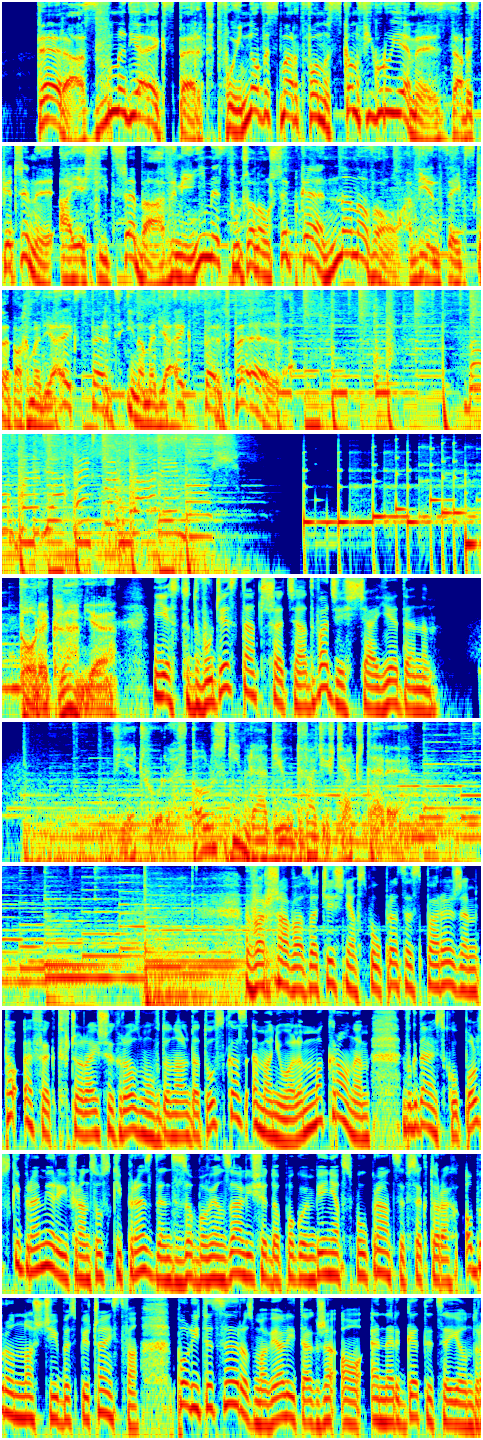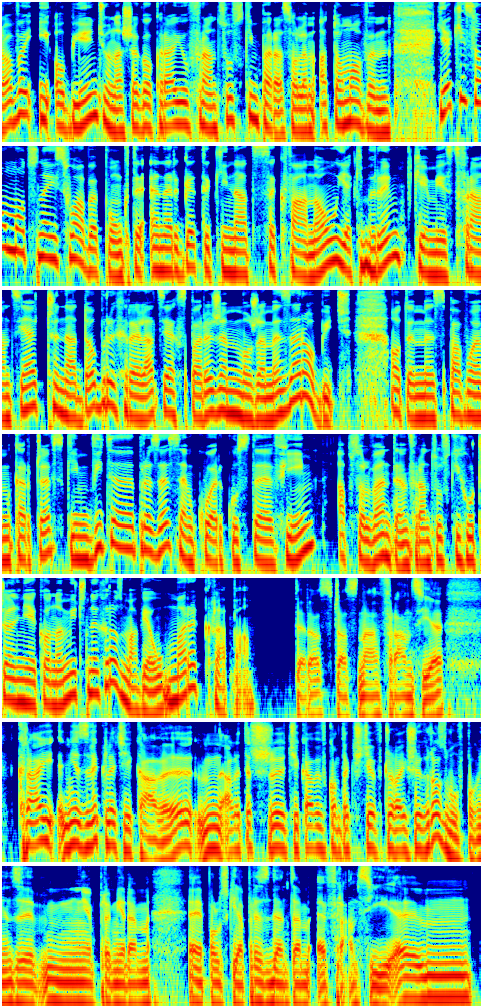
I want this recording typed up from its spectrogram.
Teraz w Media Expert Twój nowy smartfon skonfigurujemy, zabezpieczymy, a jeśli trzeba, wymienimy stłuczoną szybkę na nową. Więcej w sklepach Media Expert i na mediaexpert.pl. Po reklamie. Jest 23.21. Wieczór w Polskim Radiu 24. Warszawa zacieśnia współpracę z Paryżem. To efekt wczorajszych rozmów Donalda Tuska z Emmanuelem Macronem. W Gdańsku polski premier i francuski prezydent zobowiązali się do pogłębienia współpracy w sektorach obronności i bezpieczeństwa. Politycy rozmawiali także o energetyce jądrowej i objęciu naszego kraju francuskim parasolem atomowym. Jakie są mocne i słabe punkty energetyki nad Sekwaną? Jakim rynkiem jest Francja? Czy na dobrych relacjach z Paryżem możemy zarobić? O tym z Pawłem Karczewskim, wiceprezesem Quercus TFI, absolwentem francuskich uczelni ekonomicznych rozmawiał Marek Klapa. Teraz czas na Francję. Kraj niezwykle ciekawy, ale też ciekawy w kontekście wczorajszych rozmów pomiędzy premierem Polski a prezydentem Francji.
